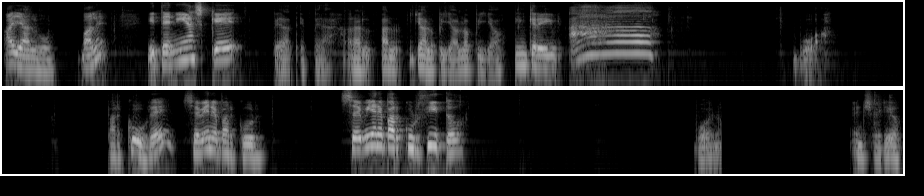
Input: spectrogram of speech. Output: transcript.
hay algo, ¿vale? Y tenías que... Espérate, espera. Ahora, ya lo he pillado, lo he pillado. Increíble. ¡Ah! Buah. Parkour, ¿eh? Se viene parkour. Se viene parkourcito. Bueno. En serio.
